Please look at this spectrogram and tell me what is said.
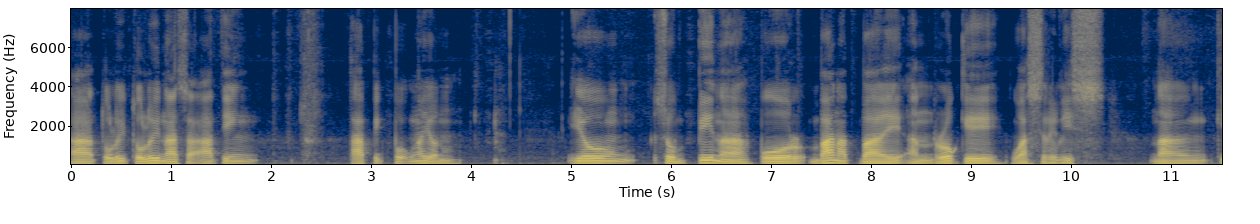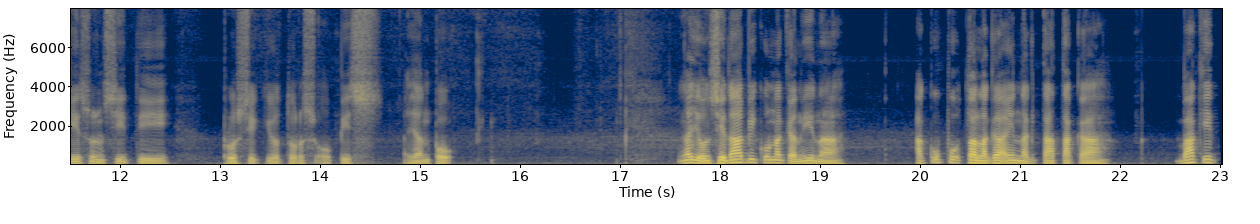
ah, tuloy-tuloy na sa ating topic po ngayon yung subpoena for Banat Bay and Roque was released ng Quezon City Prosecutor's Office. Ayan po. Ngayon, sinabi ko na kanina, ako po talaga ay nagtataka bakit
